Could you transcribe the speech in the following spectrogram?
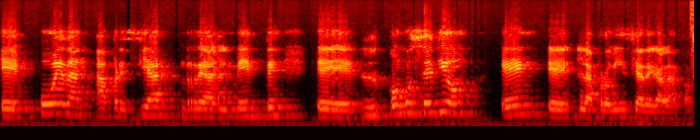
eh, puedan apreciar realmente eh, cómo se dio en la provincia de Galápagos.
